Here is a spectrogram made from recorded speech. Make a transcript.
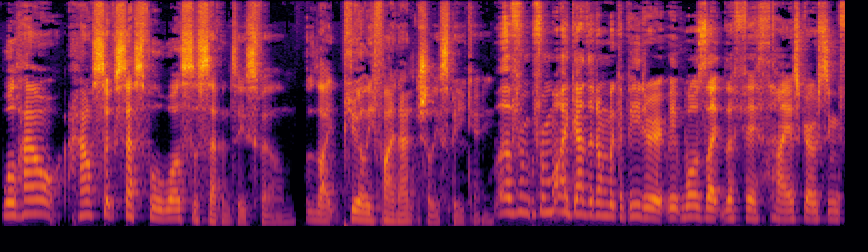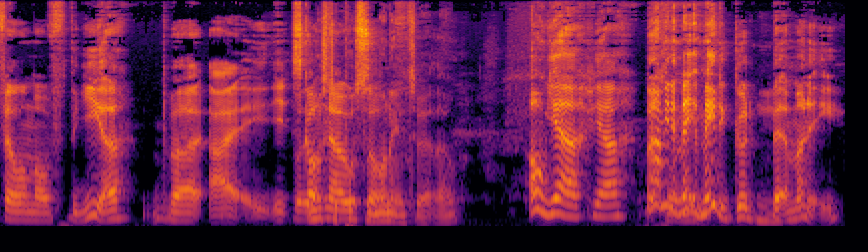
Well, how how successful was the seventies film? Like purely financially speaking. Well, from from what I gathered on Wikipedia, it, it was like the fifth highest grossing film of the year, but I it's But they got must no have put some sort of- money into it though. Oh yeah, yeah. But I mean, it made it made a good Hmm. bit of money.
